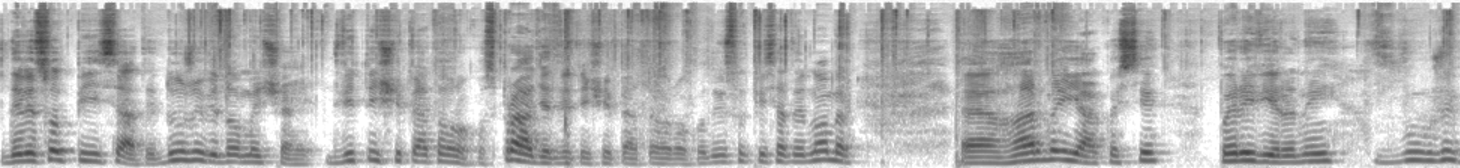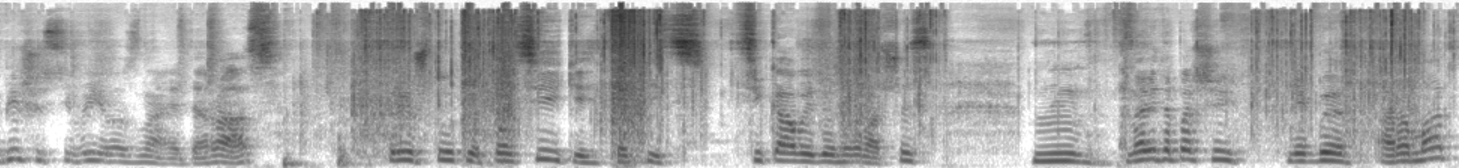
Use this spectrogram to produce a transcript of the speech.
950 дуже відомий чай 2005 року. Справді 2005 року. 950 номер е, гарної якості, перевірений. В вже в більшості ви його знаєте. Раз. Три штуки паційки, такий цікавий дуже аромат. Щось, навіть на перший якби, аромат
